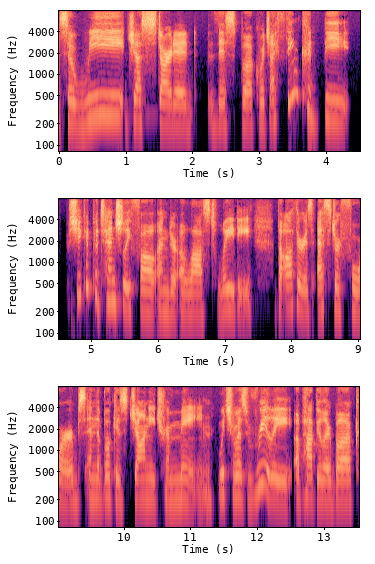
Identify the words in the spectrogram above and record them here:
So we just started this book, which I think could be she could potentially fall under a lost lady. The author is Esther Forbes, and the book is Johnny Tremain, which was really a popular book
